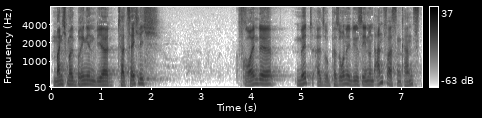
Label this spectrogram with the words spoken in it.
Manchmal bringen wir tatsächlich Freunde mit, also Personen, die du sehen und anfassen kannst.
